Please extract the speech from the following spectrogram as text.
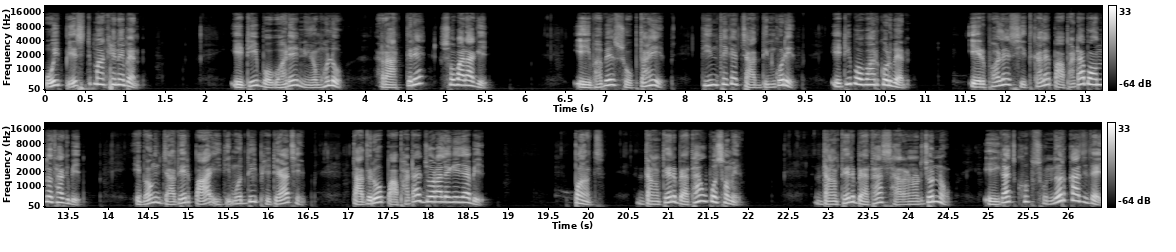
ওই পেস্ট মাখে নেবেন। এটি ব্যবহারের নিয়ম হলো রাত্রে শোবার আগে। এইভাবে সপ্তাহে তিন থেকে চার দিন করে এটি ব্যবহার করবেন। এর ফলে শীতকালে পা ফাটা বন্ধ থাকবে এবং যাদের পা ইতিমধ্যেই ফেটে আছে, তাদেরও পা ফাটা জোড়া লেগে যাবে। পাঁচ, দাঁতের ব্যথা উপশমে। দাঁতের ব্যথা সারানোর জন্য এই গাছ খুব সুন্দর কাজ দেয়।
